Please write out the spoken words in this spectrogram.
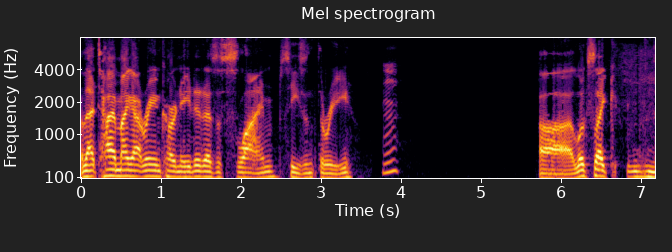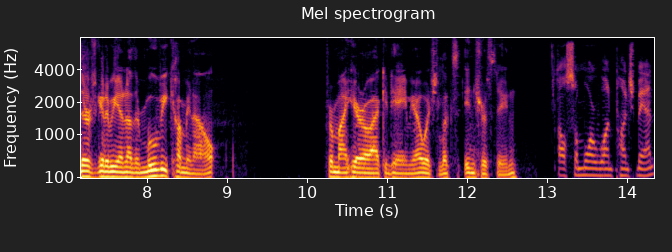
that time I got reincarnated as a slime, season three. Hmm? Uh, looks like there's gonna be another movie coming out for My Hero Academia, which looks interesting. Also more One Punch Man.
